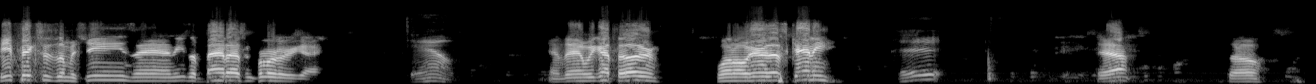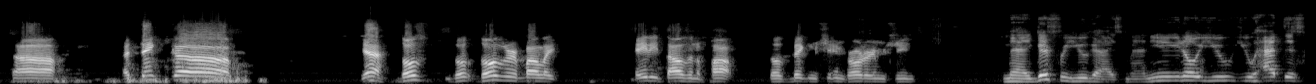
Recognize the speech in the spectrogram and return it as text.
He fixes the machines and he's a badass embroidery guy. Damn. And then we got the other one over here. That's Kenny. Hey, Yeah. So, uh, I think, uh, yeah, those, those those are about like eighty thousand a pop. Those big machine embroidery machines. man, good for you guys, man. You, you know, you you had this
